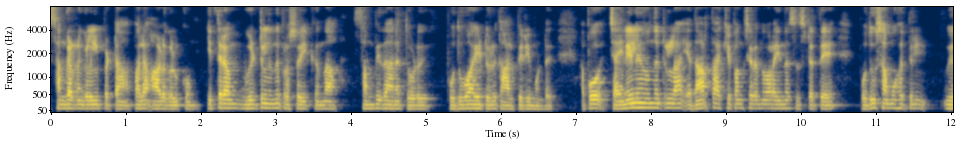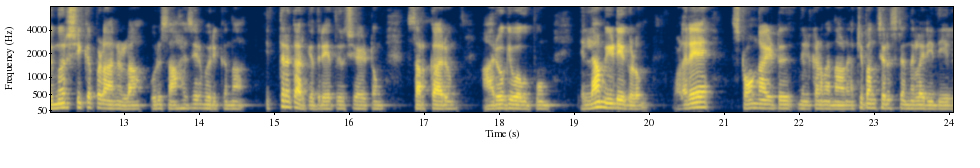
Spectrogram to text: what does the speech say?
സംഘടനകളിൽപ്പെട്ട പല ആളുകൾക്കും ഇത്തരം വീട്ടിൽ നിന്ന് പ്രസവിക്കുന്ന സംവിധാനത്തോട് പൊതുവായിട്ടൊരു താല്പര്യമുണ്ട്. അപ്പോൾ ചൈനയിൽ നിന്ന് വന്നിട്ടുള്ള യഥാർത്ഥ അക്യുപങ്ക്ചർ എന്ന് പറയുന്ന സിസ്റ്റത്തെ പൊതുസമൂഹത്തിൽ വിമർശിക്കപ്പെടാനുള്ള ഒരു സാഹചര്യം ഒരുക്കുന്ന ഇത്തരക്കാർക്കെതിരെ തീർച്ചയായിട്ടും സർക്കാരും ആരോഗ്യവകുപ്പും എല്ലാ മീഡിയകളും വളരെ സ്ട്രോങ് ആയിട്ട് നിൽക്കണമെന്നാണ് അക്യുപങ്ക്ചറിസ്റ്റ് എന്നുള്ള രീതിയിൽ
